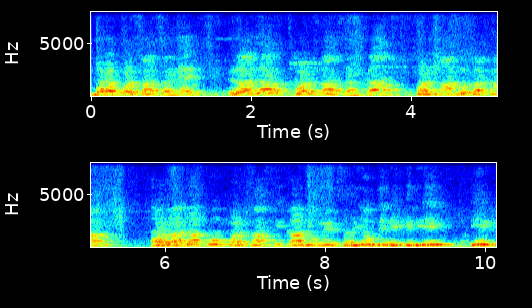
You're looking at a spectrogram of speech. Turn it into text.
मौर्य प्रशासन में राजा प्रशासन का प्रधान होता था और राजा को प्रशासनिक कार्यों में सहयोग देने के लिए एक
